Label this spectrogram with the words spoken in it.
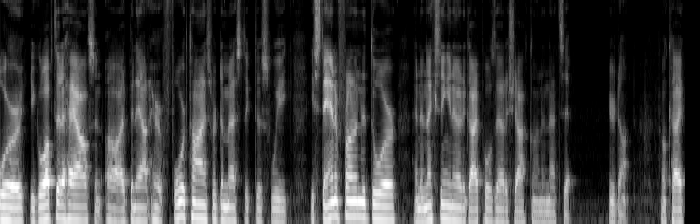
or you go up to the house and oh i've been out here four times for domestic this week. You stand in front of the door and the next thing you know the guy pulls out a shotgun and that's it. You're done. Okay?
